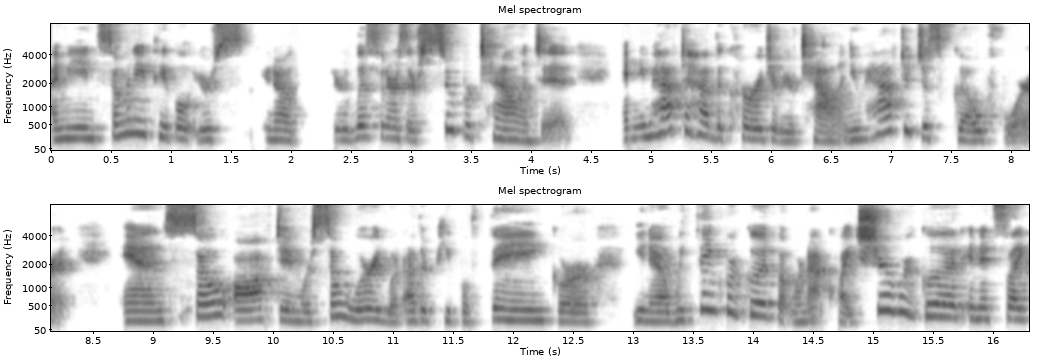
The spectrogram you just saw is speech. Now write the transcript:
I mean, so many people, your, you know, your listeners are super talented and you have to have the courage of your talent. You have to just go for it. And so often we're so worried what other people think, or, you know, we think we're good, but we're not quite sure we're good. And it's like,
